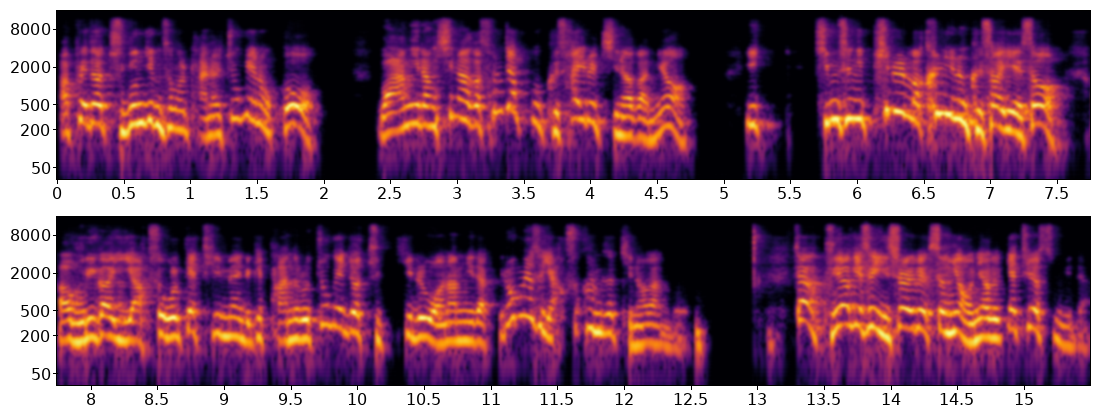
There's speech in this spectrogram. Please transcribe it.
앞에다 죽은 짐승을 반을 쪼개놓고 왕이랑 신하가 손잡고 그 사이를 지나가며 이 짐승이 피를 막 흘리는 그 사이에서 아 우리가 이 약속을 깨뜨리면 이렇게 반으로 쪼개져 죽기를 원합니다. 이러면서 약속하면서 지나간 거예요. 자 구약에서 이스라엘 백성이 언약을 깨뜨렸습니다.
